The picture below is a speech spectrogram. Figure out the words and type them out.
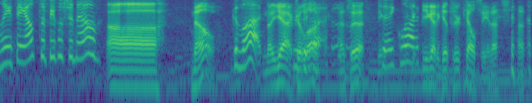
Anything else that people should know? Uh, no. Good luck. No, yeah, good luck. That's it. Take luck. You, you got to get through Kelsey. That's that's.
